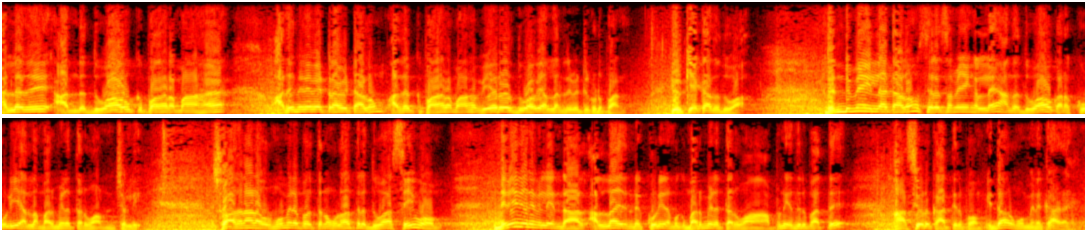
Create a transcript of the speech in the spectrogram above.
அல்லது அந்த துவாவுக்கு பகரமாக அதை நிறைவேற்றாவிட்டாலும் அதற்கு பகரமாக வேறொரு துவாவை அல்லாஹ் நிறைவேற்றி கொடுப்பான். இவர் கேட்காத துவா. ரெண்டுமே இல்லாட்டாலும் சில சமயங்களில் அந்த துவாவுக்கான கூலி எல்லாம் மறுமையில தருவான் அப்படின்னு சொல்லி. ஸோ அதனால் ஒரு மூமினை பொறுத்தவரை உலகத்தில் துவா செய்வோம். நிறைவேறவில்லை என்றால் அல்லாஹ் இதனுடைய கூலி நமக்கு மறுமையில தருவான் அப்படின்னு எதிர்பார்த்து ஆசையோடு காத்திருப்போம். இதான் ஒரு மூமினுக்கு அழகு.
